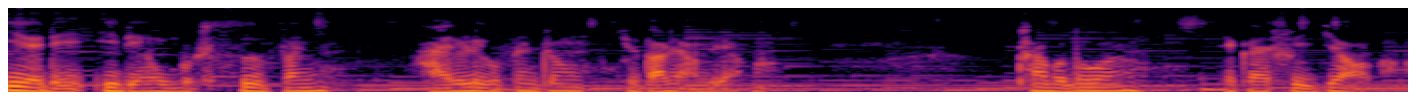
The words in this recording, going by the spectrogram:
夜里一点五十四分，还有六分钟就到两点了，差不多也该睡觉了。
